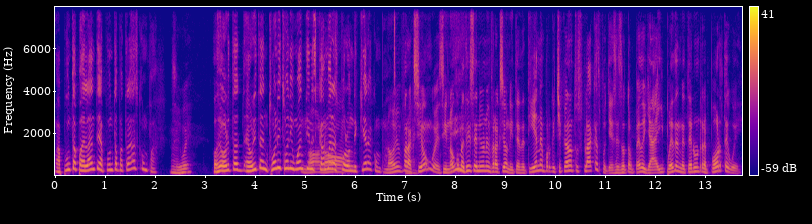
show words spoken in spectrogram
apunta para adelante, apunta para atrás, compa. sí, güey. O sea, ahorita, ahorita en 2021 tienes cámaras no. por donde quiera, compa. No infracción, güey. Si no Sí. cometiste ni una infracción y te detienen porque checaron tus placas, pues ya ese es otro pedo. Ya ahí pueden meter un reporte, güey.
